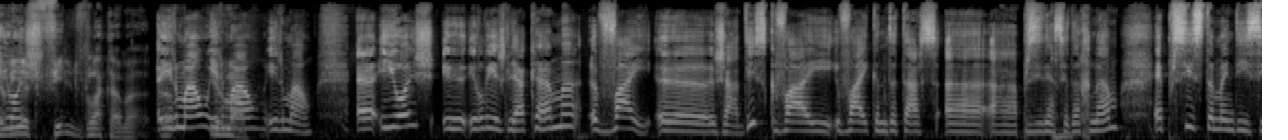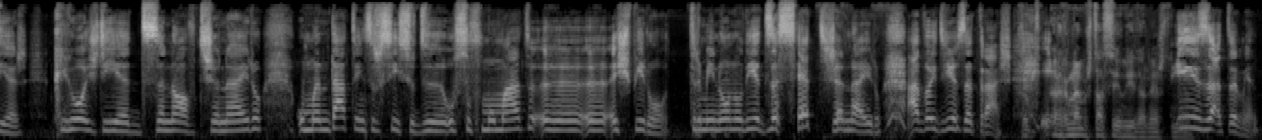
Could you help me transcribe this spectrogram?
Elias, hoje... filho de Lacama. Irmão, irmão, irmão. irmão. Uh, e hoje Elias Lacama vai, uh, já disse que vai, vai candidatar-se à, à, presidência da Renamo. É preciso também dizer que hoje, dia 19 de janeiro, o mandato em exercício de Ossuf Momad uh, expirou terminou no dia 17 de janeiro, há dois dias atrás. a Renamo está sem líder neste momento. Exatamente.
